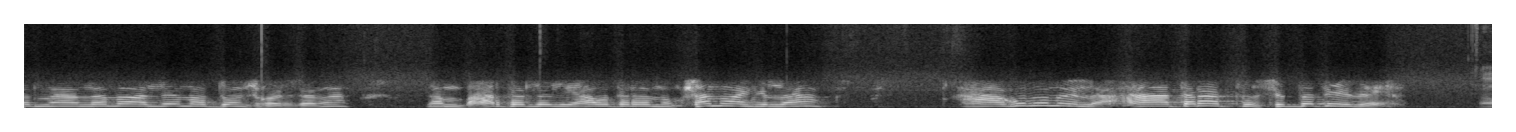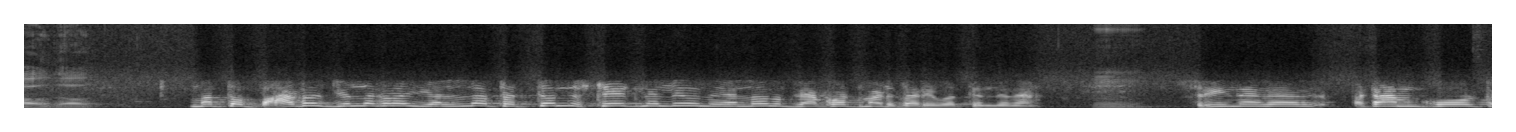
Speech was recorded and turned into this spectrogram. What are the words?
ಅದನ್ನೆಲ್ಲ ಅಲ್ಲೇನೋ ಧ್ವಂಸಗೊಳಿಸ್ತಾರೆ ನಮ್ಮ ಭಾರತದಲ್ಲಿ ಯಾವ ಥರ ನುಕ್ಸಾನು ಆಗಿಲ್ಲ ಆಗೋದೂ ಇಲ್ಲ. ಆ ಥರ ಸಿದ್ಧತೆ ಇದೆ. ಮತ್ತು ಬಾರ್ಡರ್ ಜಿಲ್ಲೆಗಳ ಎಲ್ಲ ಪ್ರತಿಯೊಂದು ಸ್ಟೇಟ್ನಲ್ಲಿ ಎಲ್ಲನೂ ಬ್ಲಾಕ್ಔಟ್ ಮಾಡಿದ್ದಾರೆ ಇವತ್ತಿನ ದಿನ. ಶ್ರೀನಗರ್ ಪಠಾನ್ಕೋಟ್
